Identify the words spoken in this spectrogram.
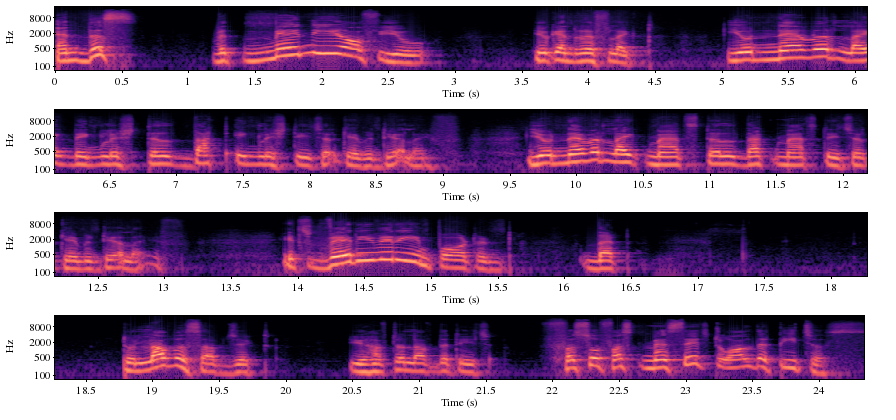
And this, with many of you, you can reflect. You never liked English till that English teacher came into your life. You never liked maths till that maths teacher came into your life. It's very, very important that to love a subject, you have to love the teacher. First, so, first message to all the teachers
